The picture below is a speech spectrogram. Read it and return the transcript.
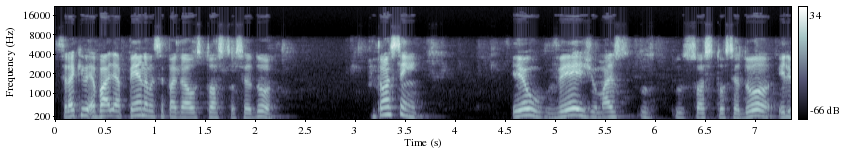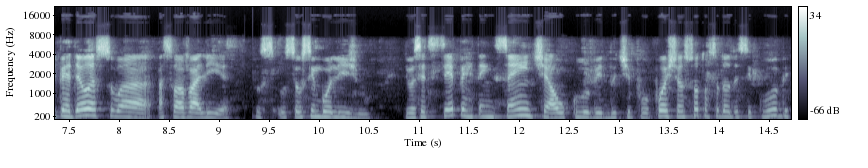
Será que vale a pena você pagar o sócio torcedor? Então assim, eu vejo, mas o, o sócio torcedor, ele perdeu a sua, a sua valia, o, o, seu simbolismo. De você ser pertencente ao clube, do tipo, poxa, eu sou torcedor desse clube,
